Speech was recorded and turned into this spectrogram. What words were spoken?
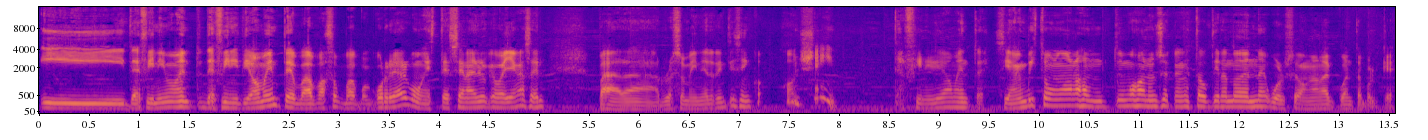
Y definitivamente, definitivamente va, a pasar, va a ocurrir algo en este escenario que vayan a hacer para WrestleMania 35 con Shane. Definitivamente. Si han visto uno de los últimos anuncios que han estado tirando del network, se van a dar cuenta por qué.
